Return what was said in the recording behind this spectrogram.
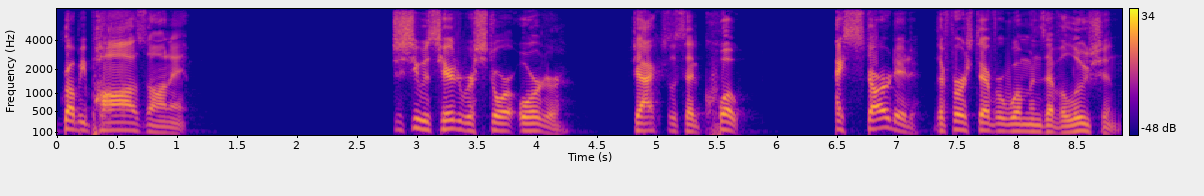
grubby paws on it. She was here to restore order. She actually said, quote, I started the first ever women's evolution.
